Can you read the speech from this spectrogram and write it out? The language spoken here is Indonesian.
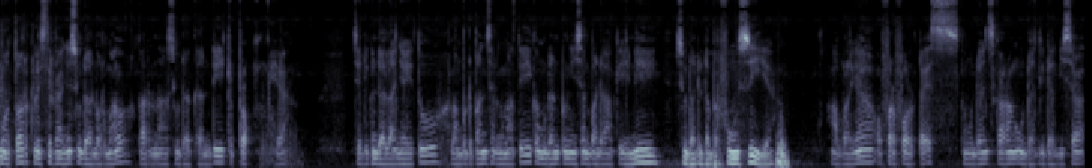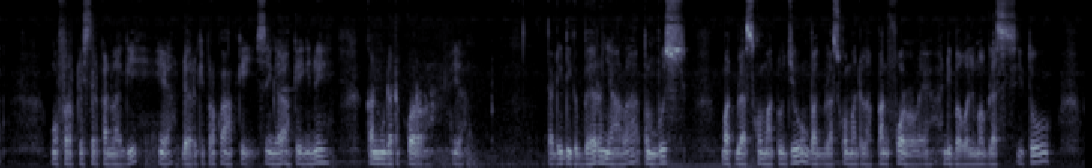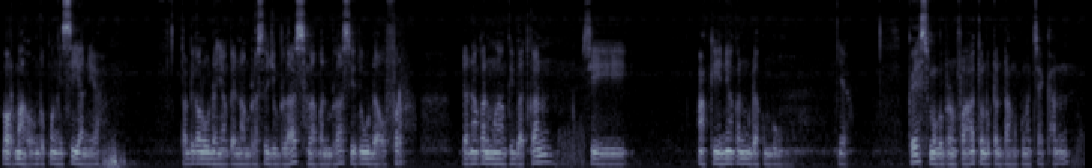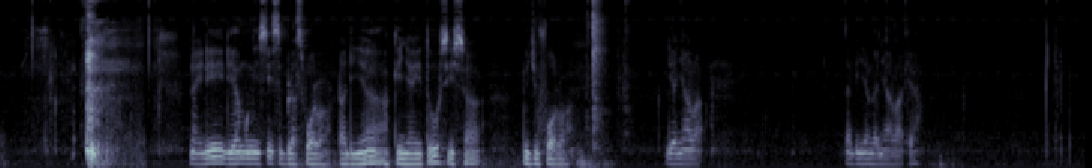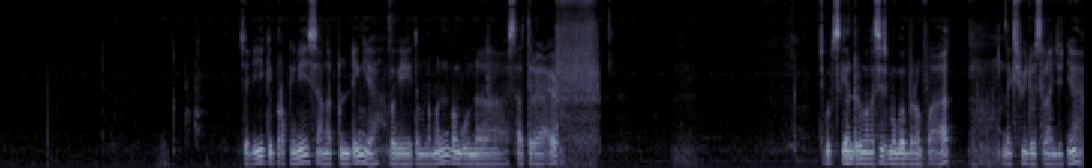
motor kelistrikannya sudah normal karena sudah ganti keprok ya. Jadi kendalanya itu lampu depan sering mati kemudian pengisian pada aki ini sudah tidak berfungsi ya. Awalnya over voltage kemudian sekarang udah tidak bisa over kelistrikan lagi ya dari kiprok aki sehingga aki ini kan mudah tekor ya. Tadi digeber nyala tembus 14,7 14,8 volt ya di bawah 15 itu normal untuk pengisian ya. Tapi kalau udah nyampe 16 17 18 itu udah over dan akan mengakibatkan si aki ini akan mudah kembung ya. Oke semoga bermanfaat untuk tentang pengecekan. Nah ini dia mengisi 11 volt. Tadinya akinya itu sisa 7 volt. Dia nyala. Tadinya nggak nyala ya jadi kiprok ini sangat penting ya bagi teman-teman pengguna Satria F. Cukup sekian terima kasih. Semoga bermanfaat. Next video selanjutnya.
